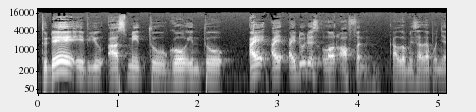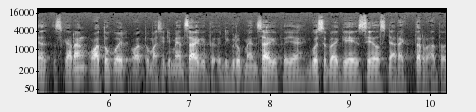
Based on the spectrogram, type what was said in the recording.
today if you ask me to go into I I, I do this a lot often. Kalau misalnya punya sekarang waktu gue waktu masih di Mensa gitu di grup Mensa gitu ya, gue sebagai sales director atau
